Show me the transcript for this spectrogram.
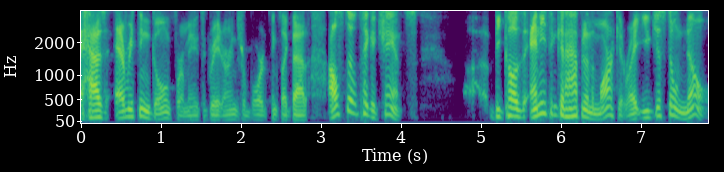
has everything going for me. It's a great earnings report, things like that. I'll still take a chance uh, because anything can happen in the market, right? You just don't know.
